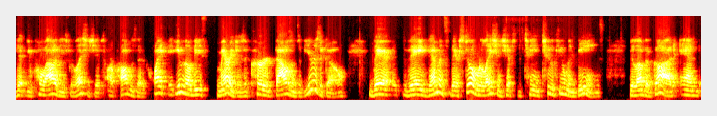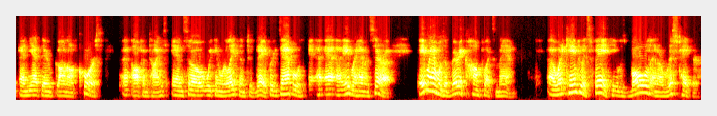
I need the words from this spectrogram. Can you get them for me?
that you pull out of these relationships are problems that are quite, even though these marriages occurred thousands of years ago, they're, they demonstrate they're still relationships between two human beings, beloved of God, and and yet they've gone off course uh, oftentimes, and so we can relate them today. For example, with Abraham and Sarah, Abraham was a very complex man. Uh, when it came to his faith, he was bold and a risk taker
